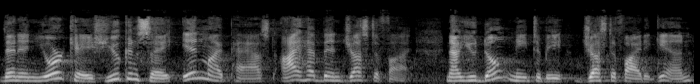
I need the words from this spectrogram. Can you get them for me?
then in your case, you can say, In my past, I have been justified. Now, you don't need to be justified again.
